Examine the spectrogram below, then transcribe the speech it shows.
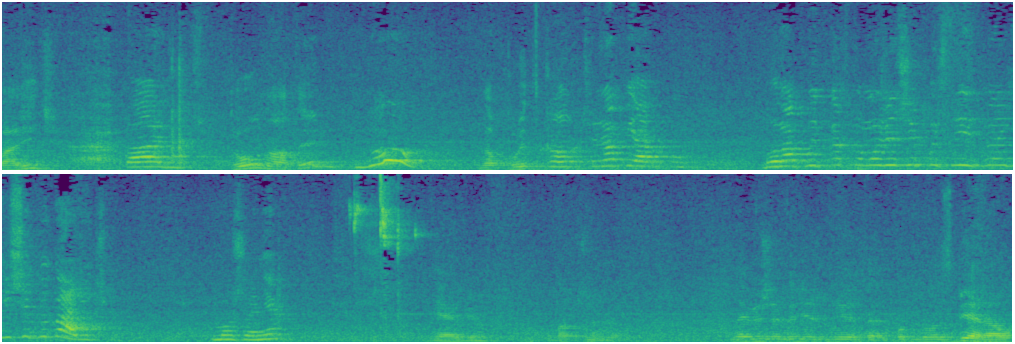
Spalić? palić. Tu, na tym? No, Na płytkach? czy na piarku? Bo na płytkach to może się poślizgnąć będzie się wywalić. Może nie? Nie wiem. Zobaczymy. Najwyżej będziesz mnie ten pod nos zbierał.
